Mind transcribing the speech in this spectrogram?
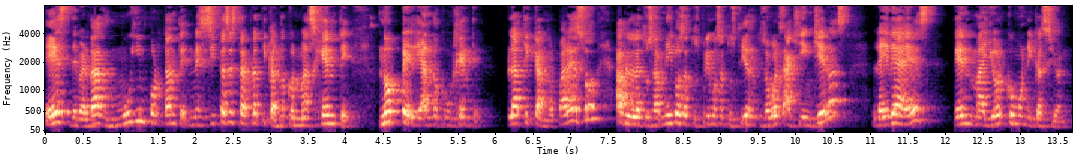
Es de verdad muy importante. Necesitas estar platicando con más gente no peleando con gente, platicando. Para eso, háblale a tus amigos, a tus primos, a tus tías, a tus abuelos, a quien quieras. La idea es tener mayor comunicación.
